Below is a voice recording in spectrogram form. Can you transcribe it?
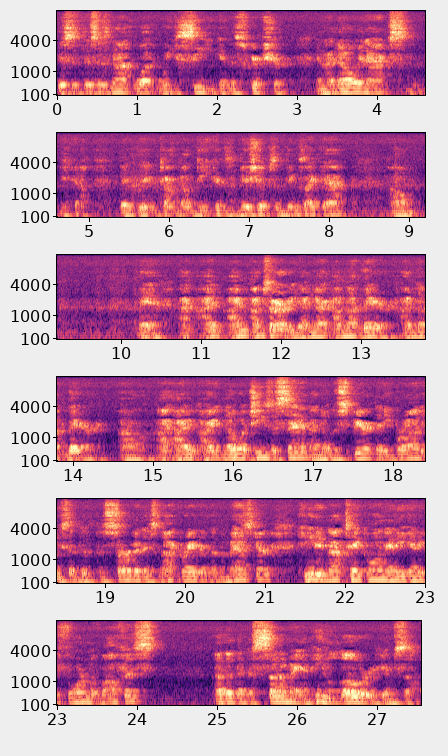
this is this is not what we see in the scripture. And I know in Acts, you know, they, they talk about deacons and bishops and things like that. Um, man, I, I I'm I'm sorry. I'm not I'm not there. I'm not there. Uh, I, I, I know what Jesus said. I know the spirit that he brought. He said that the servant is not greater than the master. He did not take on any, any form of office other than the Son of Man. He lowered himself.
